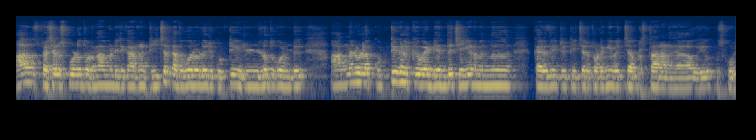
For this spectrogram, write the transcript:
ആ സ്പെഷ്യൽ സ്കൂൾ തുടങ്ങാൻ വേണ്ടിയിട്ട് കാരണം ടീച്ചർക്ക് അതുപോലുള്ള ഒരു കുട്ടി ഉള്ളത് കൊണ്ട് അങ്ങനെയുള്ള കുട്ടികൾക്ക് വേണ്ടി എന്ത് ചെയ്യണമെന്ന് കരുതിയിട്ട് ടീച്ചർ തുടങ്ങി വെച്ച പ്രസ്ഥാനമാണ് ആ ഒരു സ്കൂൾ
